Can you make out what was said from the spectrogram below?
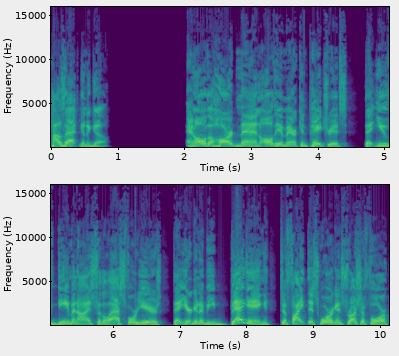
How's that going to go? And all the hard men, all the American patriots that you've demonized for the last four years that you're going to be begging to fight this war against Russia for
